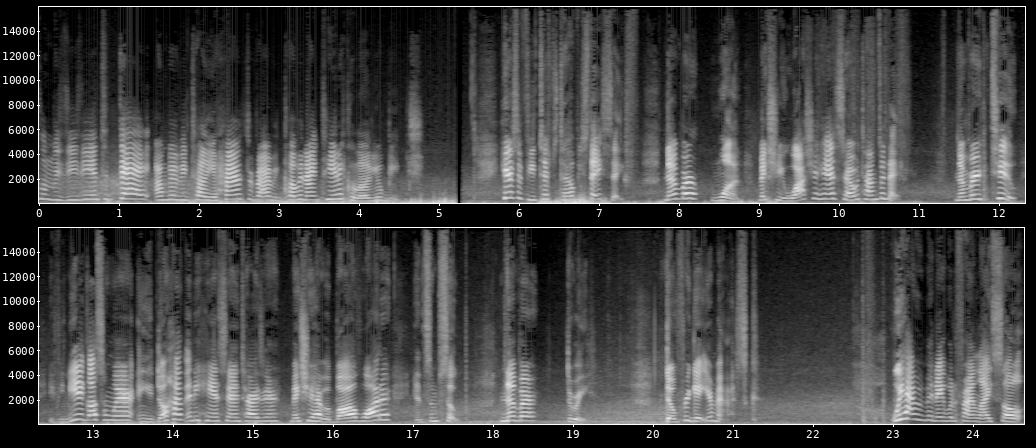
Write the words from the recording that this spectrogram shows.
Slim is ZeZe, and today I'm going to be telling you how to survive in COVID-19 at Colonial Beach. Here's a few tips to help you stay safe. Number one, make sure you wash your hands several times a day. Number two, if you need to go somewhere and you don't have any hand sanitizer, make sure you have a bottle of water and some soap. Number three, don't forget your mask. We haven't been able to find Lysol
